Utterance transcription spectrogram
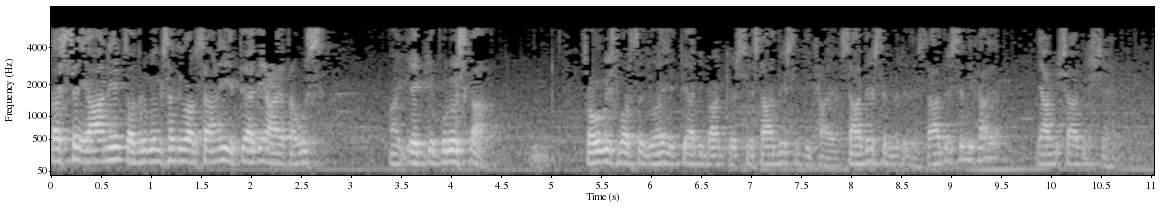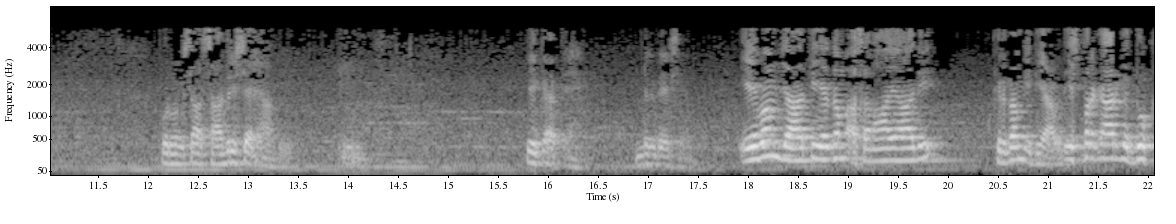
तस्य यानी चतुर्विंशति वर्षाणी इत्यादि आया था उस यज्ञ पुरुष का। चौबीस वर्ष जो है इत्यादि वाक्य से सादृश्य दिखाया। सादृश्य निर्देश, सादृश्य दिखाया। यहाँ भी सादृश्य है। पूर्व के साथ सादृश्य है यहाँ भी ये कहते हैं, निर्देश एवं जाति एवं असनायादि कृतम इतिहावत इस प्रकार के दुख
